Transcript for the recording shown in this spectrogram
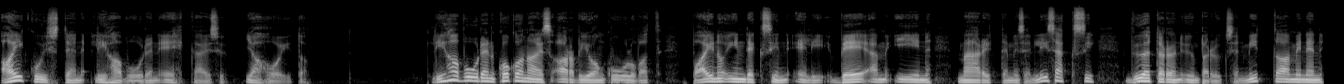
Aikuisten lihavuuden ehkäisy ja hoito. Lihavuuden kokonaisarvioon kuuluvat painoindeksin eli BMIin määrittämisen lisäksi vyötärön ympäryksen mittaaminen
